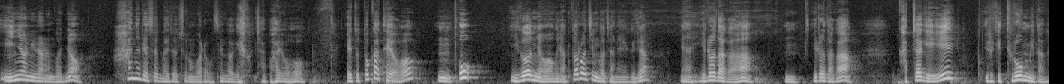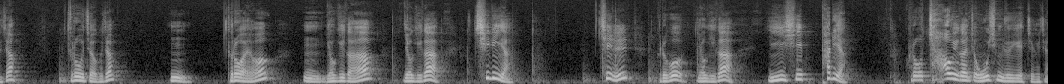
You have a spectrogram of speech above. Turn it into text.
인연이라는 건요. 하늘에서 맺어주는 거라고 생각해요. 자, 봐요. 얘도 똑같아요. 음, 어? 이건요. 그냥 떨어진 거잖아요. 그죠? 예, 이러다가 음, 이러다가 갑자기 이렇게 들어옵니다. 그죠? 들어오죠. 그죠? 음, 들어와요. 음, 여기가, 여기가 7이야. 7. 그리고 여기가 28이야. 그리고 저 위가 이제 56이겠죠. 그죠?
